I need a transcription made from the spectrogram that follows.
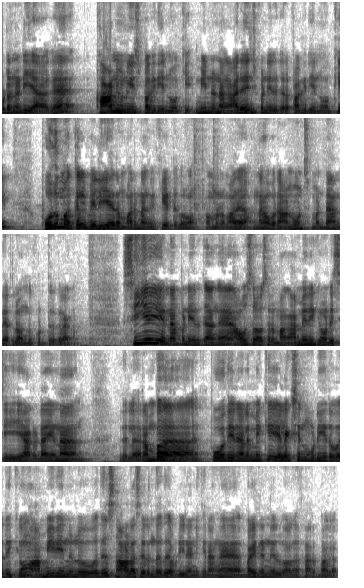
உடனடியாக கான்யூனிஸ் பகுதியை நோக்கி மீண்டும் நாங்கள் அரேஞ்ச் பண்ணியிருக்கிற பகுதியை நோக்கி பொதுமக்கள் வெளியேற மாதிரி நாங்கள் கேட்டுக்கிறோம். அப்படின்ற மாதிரி ஆனால் ஒரு அனௌன்ஸ்மெண்ட்டை அந்த இடத்துல வந்து கொடுத்துருக்குறாங்க. சிஏஏ என்ன பண்ணியிருக்காங்க? அவசர அவசரமாக அமெரிக்காவோட சிஏஏ அடடா ஏன்னா இதில் ரொம்ப போதிய நிலைமைக்கு எலெக்ஷன் முடிகிற வரைக்கும் அமைதியை நிலவுவது சால சிறந்தது அப்படின்னு நினைக்கிறாங்க பைடன் நிர்வாகம் சார்பாக.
